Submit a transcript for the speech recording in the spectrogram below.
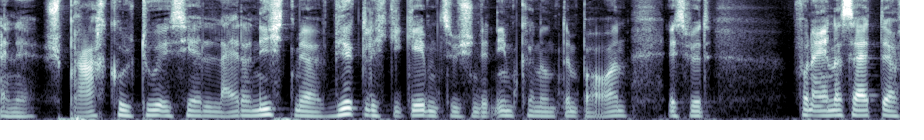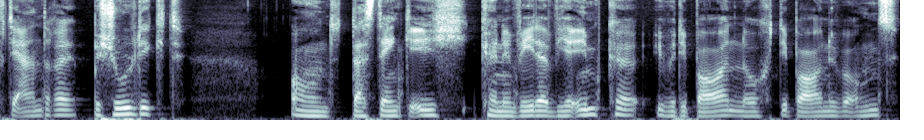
eine Sprachkultur ist hier leider nicht mehr wirklich gegeben zwischen den Imkern und den Bauern. Es wird von einer Seite auf die andere beschuldigt und das denke ich, können weder wir Imker über die Bauern noch die Bauern über uns,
